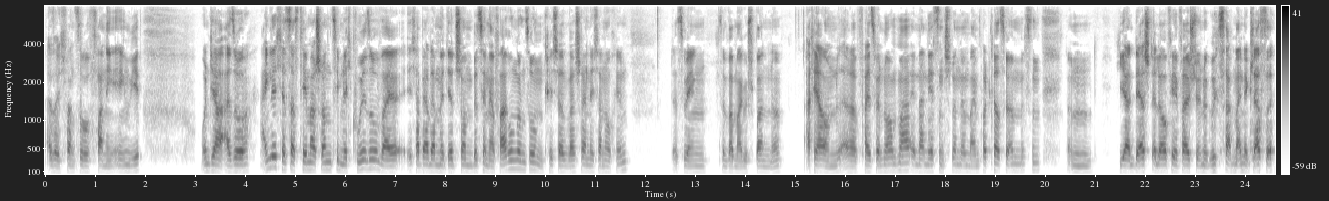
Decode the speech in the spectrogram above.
Also ich fand's so funny irgendwie. Und ja, also eigentlich ist das Thema schon ziemlich cool so, weil ich habe ja damit jetzt schon ein bisschen Erfahrung und so und kriege das wahrscheinlich dann auch hin. Deswegen sind wir mal gespannt, ne? Ach ja, und äh, falls wir nochmal in der nächsten Stunde meinen Podcast hören müssen, dann hier an der Stelle auf jeden Fall schöne Grüße an meine Klasse.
